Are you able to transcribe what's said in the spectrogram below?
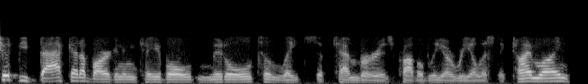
should be back at a bargaining table middle to late September is probably a realistic timeline.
